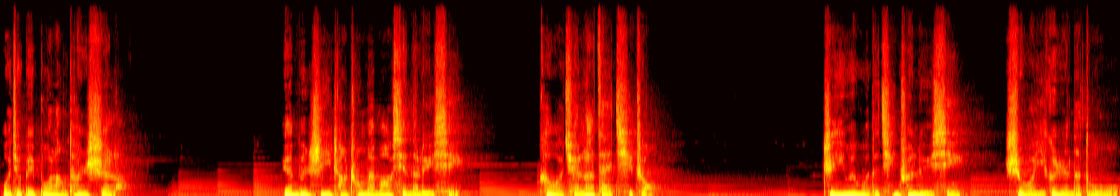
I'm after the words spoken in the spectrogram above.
我就被波浪吞噬了。原本是一场充满冒险的旅行，可我却乐在其中。只因为我的青春旅行是我一个人的独舞，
